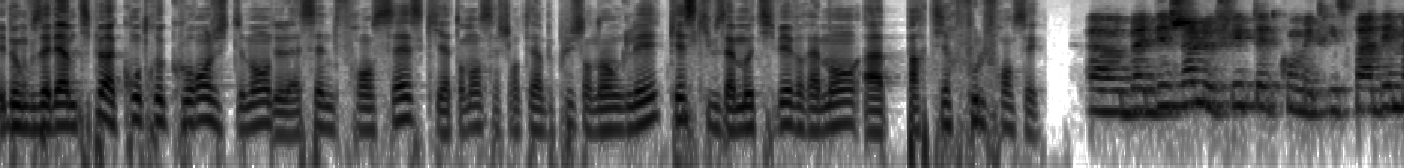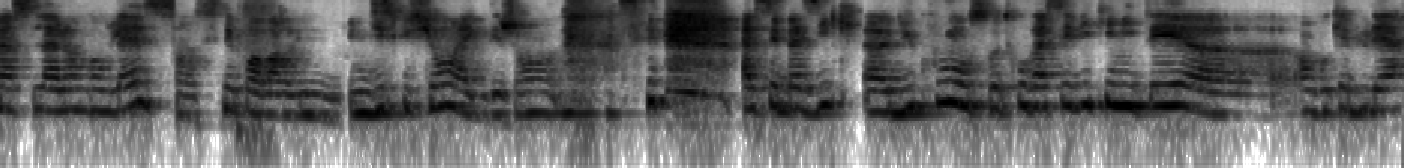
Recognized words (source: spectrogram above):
Et donc vous allez un petit peu à contre-courant justement de la scène française qui a tendance à chanter un peu plus en anglais. Qu'est-ce qui vous a motivé vraiment à partir full français? Euh, bah déjà, le fait peut-être qu'on maîtrise pas des masses la langue anglaise, si ce n'est pour avoir une, discussion avec des gens assez, basiques. Euh, du coup, on se retrouve assez vite limité euh, en vocabulaire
